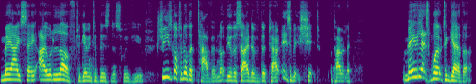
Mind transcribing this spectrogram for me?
may I say I would love to go into business with you. She's got another tavern at the other side of the town. It's a bit shit, apparently. Maybe let's work together.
